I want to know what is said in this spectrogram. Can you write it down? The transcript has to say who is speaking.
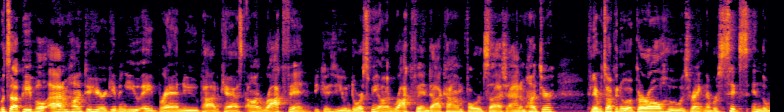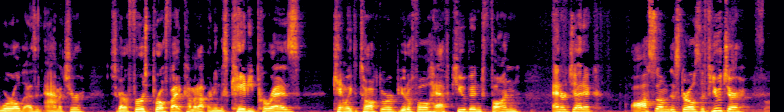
Speaker 1: What's up, people? Adam Hunter here, giving you a brand new podcast on Rokfin because you endorsed me on rokfin.com forward slash Adam Hunter. Today, we're talking to a girl who is ranked number six in the world as an amateur. She's got her first pro fight coming up. Her name is Katie Perez. Can't wait to talk to her. Beautiful, half Cuban, fun, energetic, awesome. This girl's the future.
